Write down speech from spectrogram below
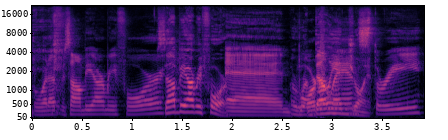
or whatever, Zombie Army 4, Zombie Army 4. and A Borderlands joint. 3.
